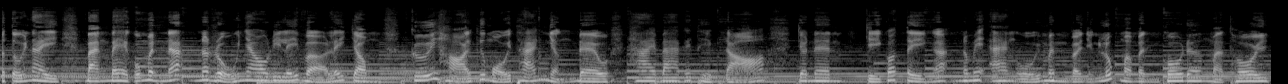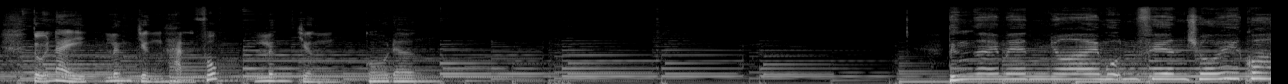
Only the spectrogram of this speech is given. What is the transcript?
ở tuổi này, bạn bè của mình á, nó rủ nhau đi lấy vợ, lấy chồng, cưới hỏi cứ mỗi tháng nhận đều hai, ba cái thiệp đỏ cho nên chỉ có tiền á, nó mới an ủi mình vào những lúc mà mình cô đơn mà thôi. Tuổi này, lưng chừng hạnh phúc, lưng chừng cô đơn. Từng ngày mệt nhoài muộn phiền trôi qua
